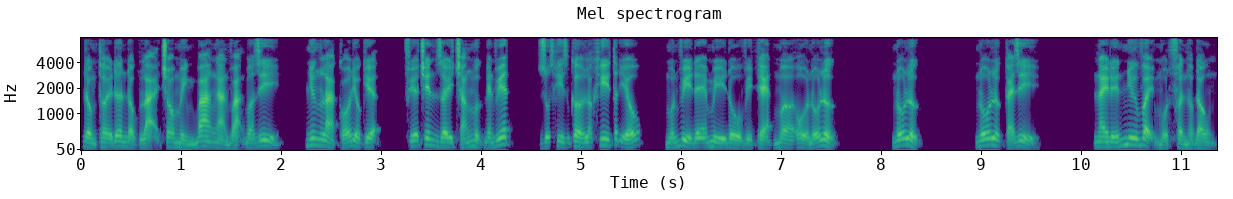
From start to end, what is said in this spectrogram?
đồng thời đơn độc lại cho mình ba ngàn vạn bờ gì, nhưng là có điều kiện, phía trên giấy trắng mực đen viết, rút khi cờ là khi tất yếu, muốn vì đệ mì đổ vịt tẹt mo nỗ lực. Nỗ lực? Nỗ lực cái gì? Này đến như vậy một phần hợp đồng.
